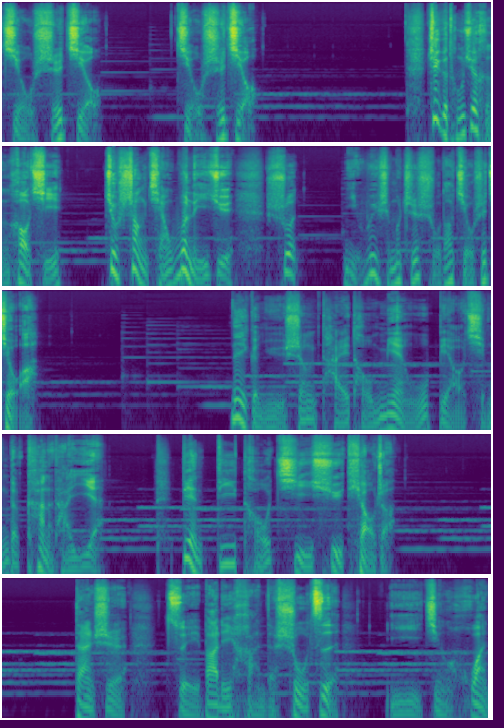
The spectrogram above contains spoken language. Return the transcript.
九十九、九十九。这个同学很好奇，就上前问了一句：“说你为什么只数到九十九啊？”那个女生抬头，面无表情地看了他一眼，便低头继续跳着。但是，嘴巴里喊的数字已经换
